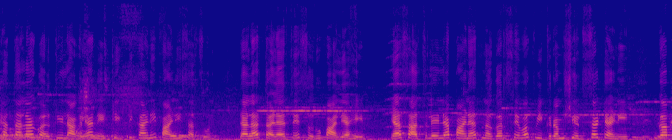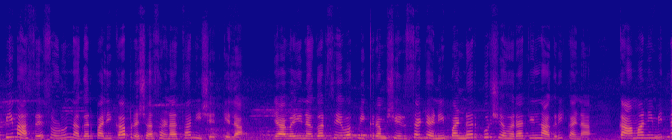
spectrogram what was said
छताला गळती लागल्याने ठिकठिकाणी पाणी साचून त्याला तळ्याचे स्वरूप आले आहे. या साचलेल्या पाण्यात नगरसेवक विक्रम शिरसट यांनी गप्पी मासे सोडून नगरपालिका प्रशासनाचा निषेध केला. यावेळी नगरसेवक विक्रम शिरसट यांनी पंढरपूर शहरातील नागरिकांना कामानिमित्त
